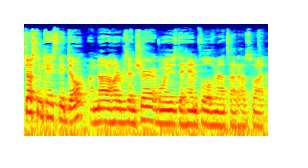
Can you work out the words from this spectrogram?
just in case they don't, I'm not 100% sure. I've only used a handful of them outside of HubSpot.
